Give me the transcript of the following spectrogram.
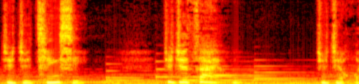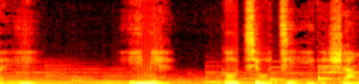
拒绝清醒，拒绝在乎，拒绝回忆，以免勾起我记忆的伤。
